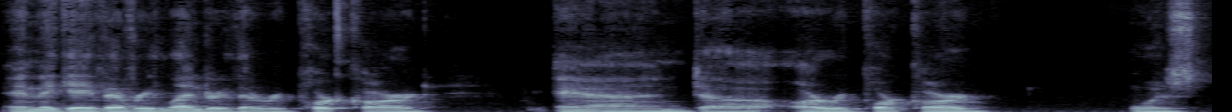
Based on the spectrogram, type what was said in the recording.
and they gave every lender their report card, and uh, our report card was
